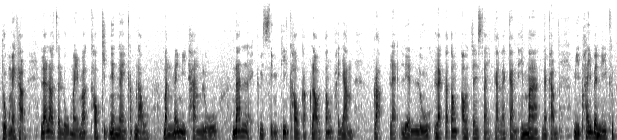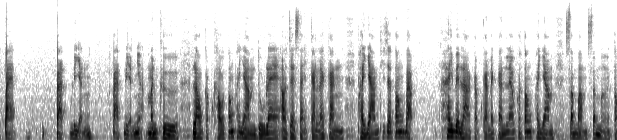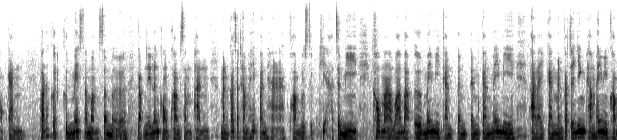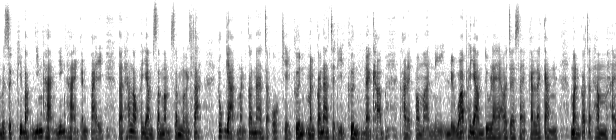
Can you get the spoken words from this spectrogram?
ถูกไหมครับ และเราจะรู้ไหมว่าเขาคิดยังไงกับเรา มันไม่มีทางรู้ นั่นแหละคือสิ่งที่เขากับเราต้องพยายามปรับและเรียนรู้และก็ต้องเอาใจใส่กันและกันให้มากนะครับ มีไพ่ใบนี้คือ 8 8 เหรียญ 8 เหรียญเนี่ยมันคือเรากับเขาต้องพยายามดูแลเอาใจใส่กันและกัน พยายามที่จะต้องแบบให้เวลากับกันและกัน แล้วก็ต้องพยายามสม่ำเสมอต่อกัน เพราะถ้าเกิดคุณไม่สม่ำเสมอกับในเรื่องของความสัมพันธ์ มันก็จะทำให้ปัญหาความรู้สึกที่อาจจะมีเข้ามาว่าแบบเออไม่มีการเติมเต็มกันไม่มีอะไรกัน มันก็จะยิ่งทำให้มีความรู้สึกที่แบบยิ่งห่างยิ่งหายกันไป แต่ถ้าเราพยายามสม่ำเสมอซะทุกอย่างมันก็น่าจะโอเคขึ้น มันก็น่าจะดีขึ้นนะครับ อะไรประมาณนี้หรือว่าพยายามดูแลเอาใจใส่กันและกัน มันก็จะทำให้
